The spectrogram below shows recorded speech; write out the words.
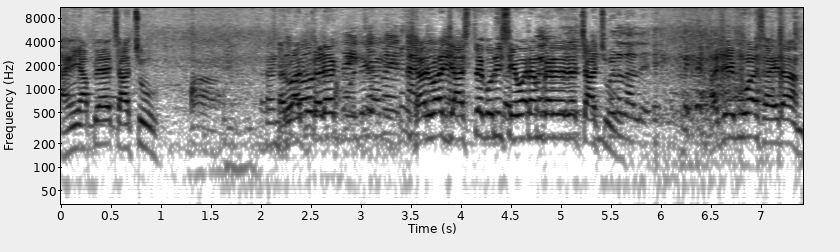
आणि आपल्या चाचू. सर्वात कडक सर्वात जास्त कोणी सेवाराम करायचा चाचू. अजय बुवा साईराम.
